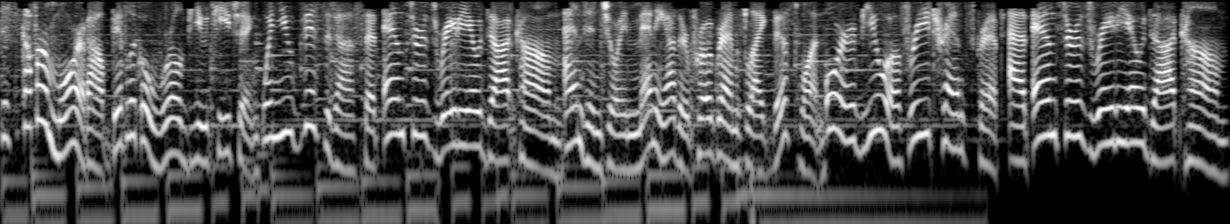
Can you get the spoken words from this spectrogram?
Discover more about biblical worldview teaching when you visit us at AnswersRadio.com and enjoy many other programs like this one or view a free transcript at AnswersRadio.com.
